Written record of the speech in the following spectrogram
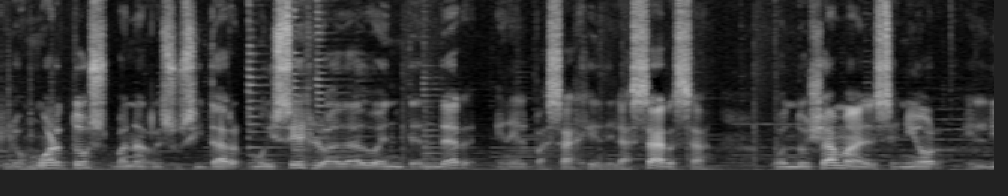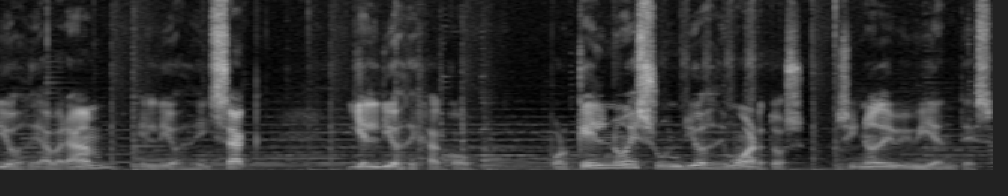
Que los muertos van a resucitar, Moisés lo ha dado a entender en el pasaje de la zarza, cuando llama al Señor el Dios de Abraham, el Dios de Isaac y el Dios de Jacob, porque Él no es un Dios de muertos, sino de vivientes.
